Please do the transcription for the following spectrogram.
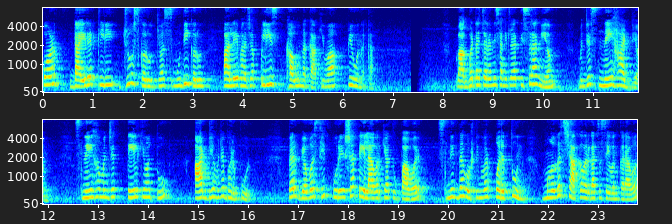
पण डायरेक्टली ज्यूस करून किंवा स्मूदी करून पालेभाज्या प्लीज खाऊ नका किंवा पिऊ नका. वाघभटाचार्यांनी सांगितलेला तिसरा नियम म्हणजे स्नेहाढ्यम. स्नेह म्हणजे तेल किंवा तूप आढ्य म्हणजे भरपूर. तर व्यवस्थित पुरेशा तेलावर किंवा तुपावर स्निग्ध गोष्टींवर परतून मगच शाकवर्गाचं सेवन करावं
